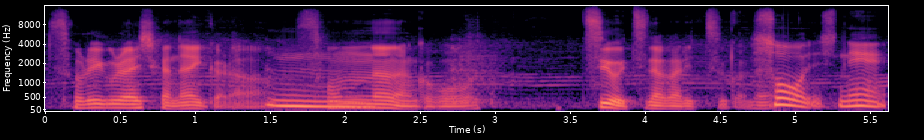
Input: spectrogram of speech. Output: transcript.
それぐらいしかないから、うん。そんななんかこう強いつながりっつうかね。そうですね。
